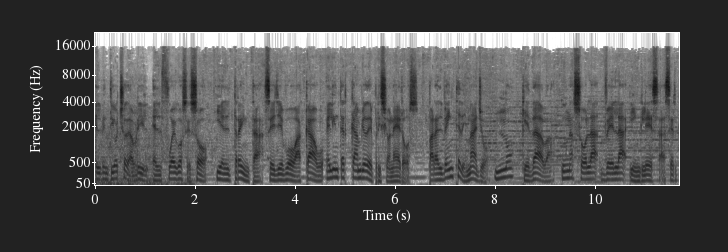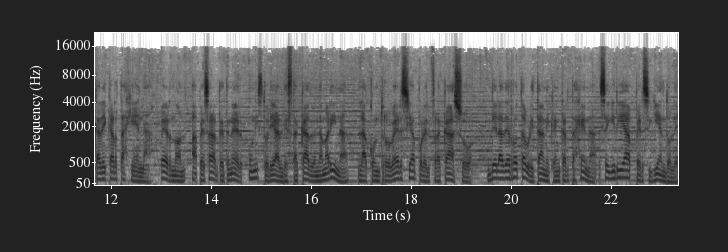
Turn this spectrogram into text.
El 28 de abril el fuego cesó y el 30 se llevó a cabo el intercambio de prisioneros. Para el 20 de mayo no quedaba una sola vela inglesa cerca de Cartagena. Vernon, a pesar de tener un historial destacado en la Marina, la controversia por el fracaso de la derrota británica en Cartagena seguiría persiguiéndole.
